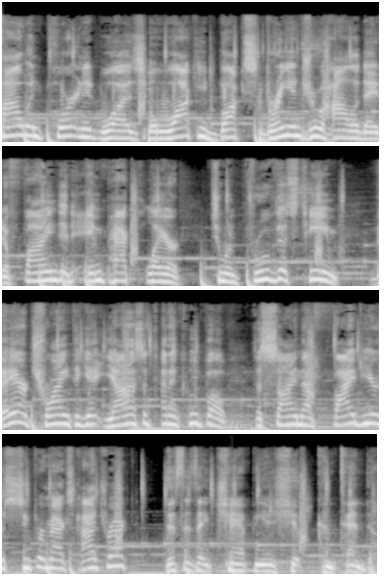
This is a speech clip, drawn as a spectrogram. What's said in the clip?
how important it was Milwaukee Bucks bringing Jrue Holiday to find an impact player to improve this team. They are trying to get Giannis Antetokounmpo to sign that five-year supermax contract. This is a championship contender.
